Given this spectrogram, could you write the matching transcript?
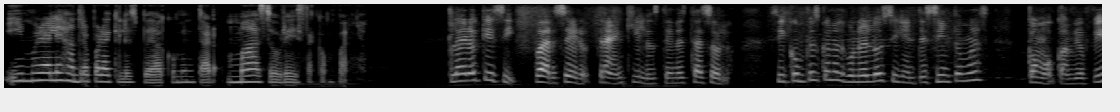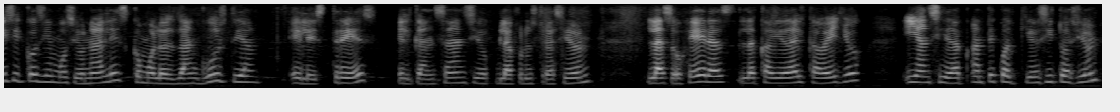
y María Alejandra para que les pueda comentar más sobre esta campaña. Claro que sí, parcero, tranquilo, usted no está solo. Si cumples con alguno de los siguientes síntomas, como cambios físicos y emocionales, como los la angustia, el estrés, el cansancio, la frustración, las ojeras, la caída del cabello y ansiedad ante cualquier situación,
